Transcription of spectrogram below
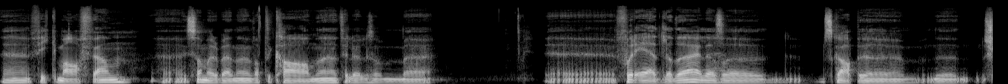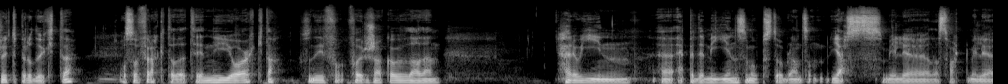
Eh, fikk mafiaen eh, i samarbeid med Vatikanet til å liksom foredle det, eller altså skape sluttproduktet. Og så frakta det til New York, da. Så de forårsaka jo da den heroinepidemien som oppsto blant sånn jazzmiljø og svart miljø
